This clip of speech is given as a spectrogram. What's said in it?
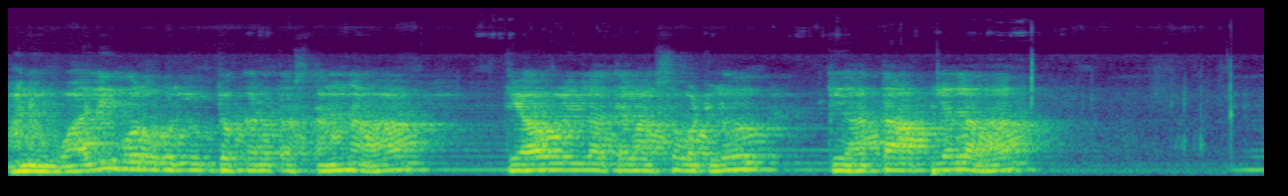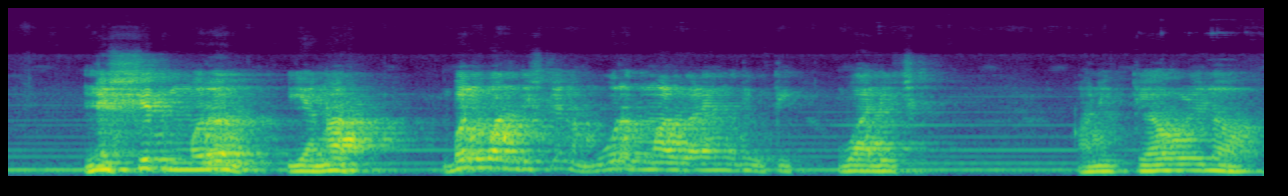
आणि वाली बरोबर युद्ध करत असताना त्यावेळेला त्याला असं वाटलं की आता आपल्याला निश्चित मरण येणार. बलवान दिसले ना मुरदमाळ गळ्यामध्ये होती वालीची. आणि त्यावेळेला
